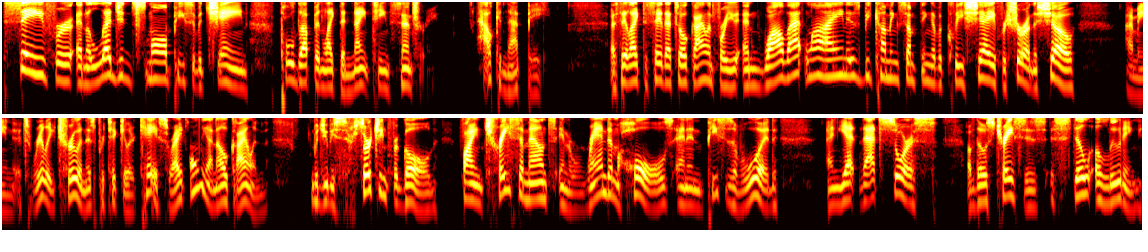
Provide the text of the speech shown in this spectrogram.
save for an alleged small piece of a chain pulled up in like the 19th century. How can that be? As they like to say, that's Oak Island for you. And while that line is becoming something of a cliche for sure on the show, I mean, it's really true in this particular case, right? Only on Oak Island would you be searching for gold, find trace amounts in random holes and in pieces of wood, and yet that source of those traces is still eluding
